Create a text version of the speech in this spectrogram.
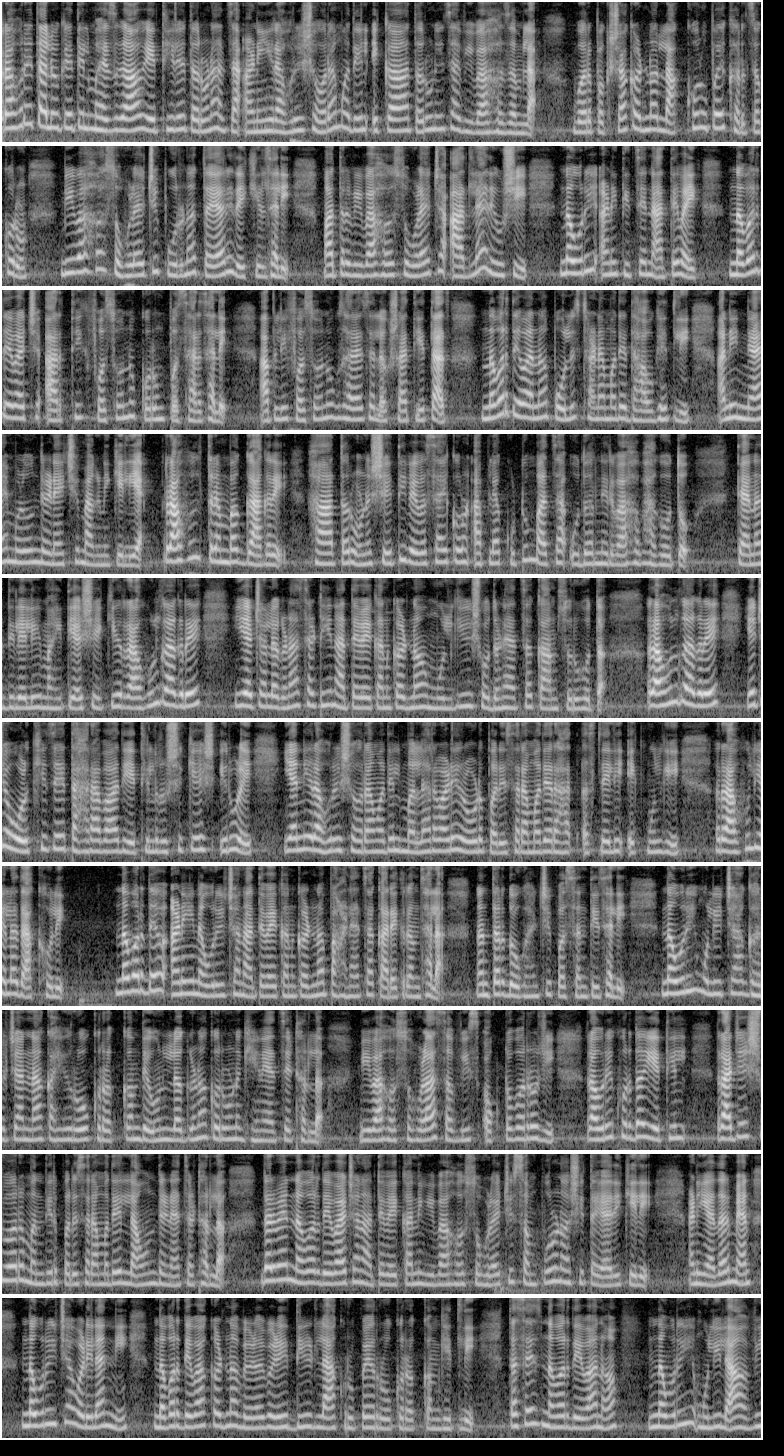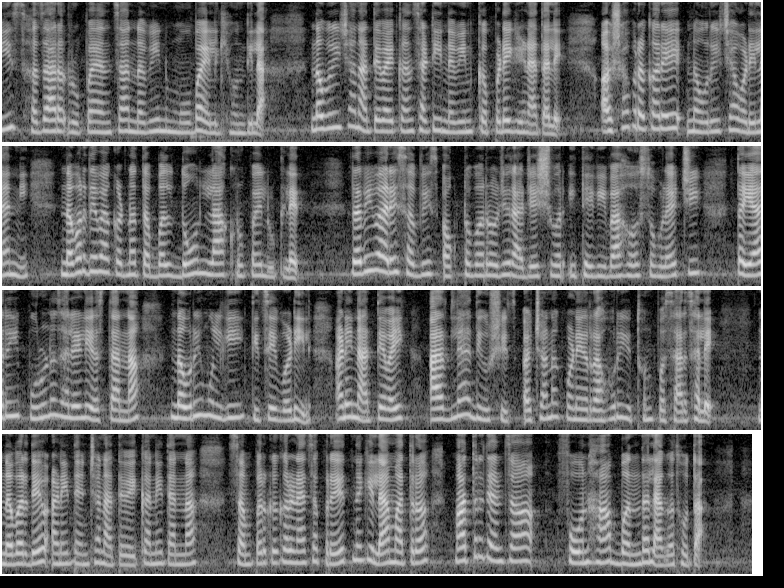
राहुरी तालुक्यातील म्हैसगाव येथील तरुणाचा आणि राहुरी शहरामधील एका तरुणीचा विवाह जमला. वर पक्षाकडनं लाखो रुपये खर्च करून विवाह सोहळ्याची पूर्ण तयारी देखील झाली. मात्र विवाह सोहळ्याच्या आदल्या दिवशी नवरी आणि तिचे नातेवाईक नवरदेवाची आर्थिक फसवणूक करून पसार झाले. आपली फसवणूक झाल्याचं लक्षात येताच नवरदेवानं पोलीस ठाण्यामध्ये धाव घेतली आणि न्याय मिळवून देण्याची मागणी केली आहे. राहुल त्र्यंबक गागरे हा तरुण शेती व्यवसाय करून आपल्या कुटुंबाचा उदरनिर्वाह भागवतो. त्यानं दिलेली माहिती अशी की राहुल गागरे याच्या लग्नासाठी नातेवाईकांकडनं मुलगी शोधण्याचं काम सुरू होतं. राहुल गागरे याच्या ओळखीचे ताहराबाद येथील ऋषिकेश इरुळे यांनी राहुरी शहरामधील मल्हारवाडी रोड परिसरामध्ये राहत असलेली एक मुलगी राहुल याला दाखवली. नवरदेव आणि नवरीच्या नातेवाईकांकडनं पाहण्याचा कार्यक्रम झाला. नंतर दोघांची पसंती झाली. नवरी मुलीच्या घरच्यांना काही रोख रक्कम देऊन लग्न करून घेण्याचे ठरलं. विवाह सोहळा सव्वीस ऑक्टोबर रोजी रावरी खुर्द येथील राजेश्वर मंदिर परिसरामध्ये लावून देण्याचं ठरलं. दरम्यान नवरदेवाच्या नातेवाईकांनी विवाह सोहळ्याची संपूर्ण अशी तयारी केली आणि या दरम्यान नवरीच्या वडिलांनी नवरदेवाकडनं वेळोवेळी दीड लाख रुपये रोख रक्कम घेतली. तसेच नवरदेवानं नवरी मुलीला वीस हजार रुपयांचा नवीन मोबाईल घेऊन दिला. नवरीच्या नातेवाईकांसाठी नवीन कपडे घेण्यात आले. अशा प्रकारे नवरीच्या वडिलांनी नवरदेवाकडनं तब्बल दोन लाख रुपये लुटलेत. रविवारी सव्वीस ऑक्टोबर रोजी राजेश्वर इथे विवाह सोहळ्याची तयारी पूर्ण झालेली असताना नवरी मुलगी तिचे वडील आणि नातेवाईक आदल्या दिवशीच अचानकपणे राहुरी इथून पसार झाले. नवरदेव आणि त्यांच्या नातेवाईकांनी त्यांना संपर्क करण्याचा प्रयत्न केला मात्र मात्र त्यांचा फोन हा बंद लागत होता.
